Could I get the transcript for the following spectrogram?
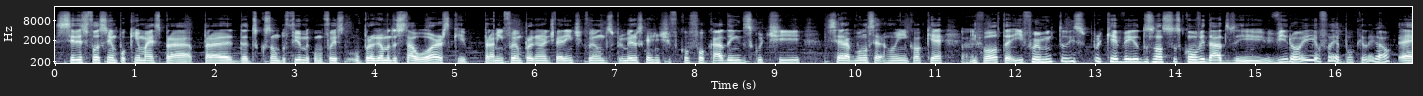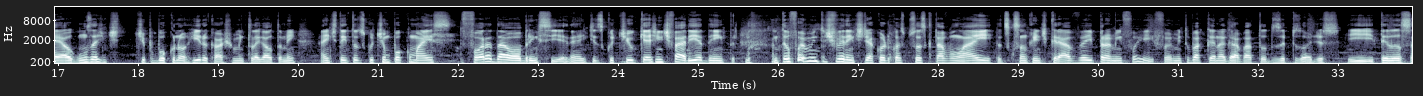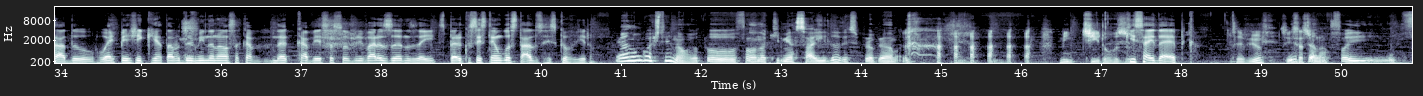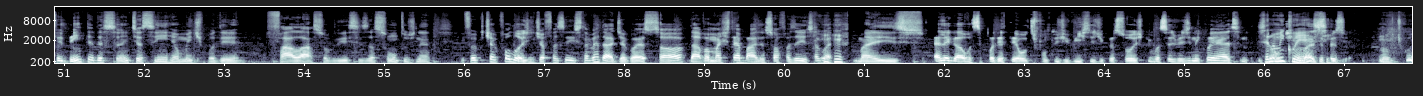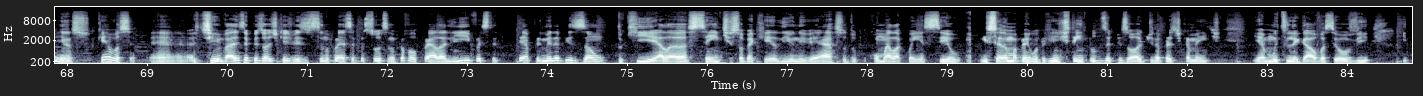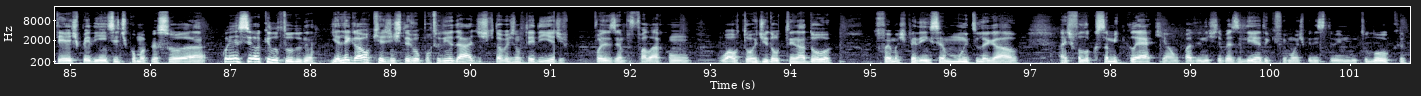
se eles fossem um pouquinho mais pra, pra da discussão do filme, como foi o programa do Star Wars, que pra mim foi um programa diferente, foi um dos primeiros que a gente ficou focado em discutir se era bom, se era ruim, qual que é, e volta. E foi muito isso porque veio dos nossos convidados e virou e eu falei, pô, que legal. É, alguns a gente tipo Boku no Hero, que eu acho muito legal também, a gente tentou discutir um pouco mais fora da obra em si, né? A gente discutiu o que a gente faria dentro. Então foi muito diferente de acordo com as pessoas que estavam lá e da discussão que a gente criava e pra mim foi foi muito bacana gravar todos os episódios e ter lançado o RPG que já tava dormindo na nossa ca- na cabeça sobre vários anos aí. Espero que vocês tenham gostado, vocês que ouviram. Eu não gostei, não. Eu tô falando aqui minha saída desse programa. Mentiroso. Que saída épica. Você viu? Sensacional. Então, foi, foi bem interessante, assim, realmente poder falar sobre esses assuntos, né? E foi o que o Thiago falou, a gente já fazia isso, na verdade. Agora é só. Dava mais trabalho só fazer isso agora. Mas é legal você poder ter outros pontos de vista de pessoas que você às vezes nem conhece. Você não me conhece? episo- Não te conheço. Quem é você? É, tinha vários episódios que às vezes você não conhece a pessoa, você nunca falou com ela ali, e você ter a primeira visão do que ela sente sobre aquele universo, do como ela conheceu. Isso era uma pergunta que a gente tem em todos os episódios, né, praticamente. E é muito legal você ouvir e ter a experiência de como a pessoa conheceu aquilo tudo, né? E é legal que a gente teve oportunidades que talvez não teria de, por exemplo, falar com o autor de Doutrinador, foi uma experiência muito legal. A gente falou com o Sammy Clare, que é um quadrinista brasileiro, que foi uma experiência também muito louca.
